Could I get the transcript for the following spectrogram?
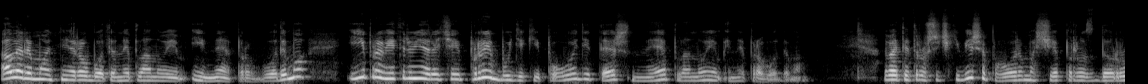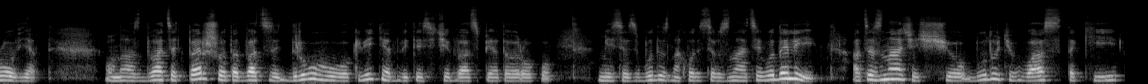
Але ремонтні роботи не плануємо і не проводимо. І провітрювання речей при будь-якій погоді теж не плануємо і не проводимо. Давайте трошечки більше поговоримо ще про здоров'я. У нас 21 та 22 квітня 2025 року місяць буде знаходитися в знаці водолій. А це значить, що будуть у вас такі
